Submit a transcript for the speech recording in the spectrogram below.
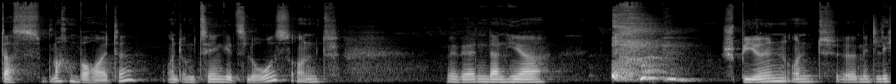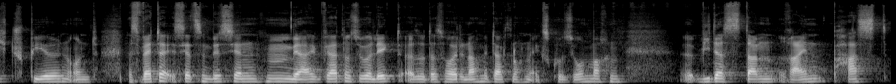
das machen wir heute. Und um 10 geht's los und wir werden dann hier spielen und äh, mit Licht spielen. Und das Wetter ist jetzt ein bisschen, hm, wir, wir, hatten uns überlegt, also dass wir heute Nachmittag noch eine Exkursion machen. Äh, wie das dann reinpasst,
